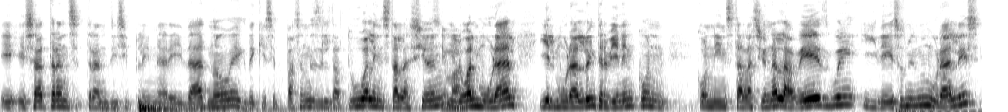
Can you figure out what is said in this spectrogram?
eh, esa trans, transdisciplinariedad, ¿no, güey? De que se pasan desde el tatú a la instalación y luego al mural y el mural lo intervienen con, con instalación a la vez, güey, y de esos mismos murales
